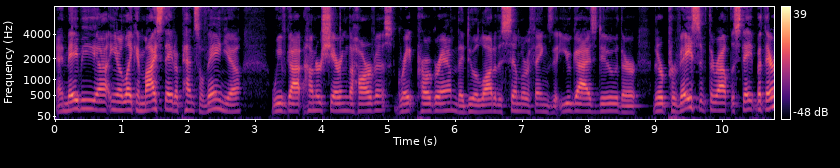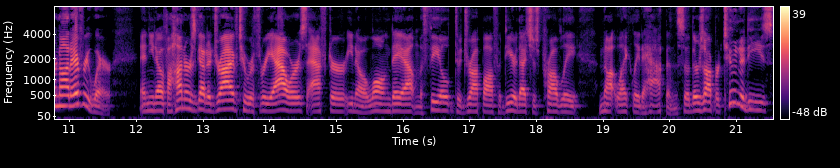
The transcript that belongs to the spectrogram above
And maybe uh, you know like in my state of pennsylvania We've got Hunters Sharing the Harvest, great program. They do a lot of the similar things that you guys do. They're they're pervasive throughout the state, but they're not everywhere. And you know, if a hunter's got to drive 2 or 3 hours after, you know, a long day out in the field to drop off a deer, that's just probably not likely to happen. So there's opportunities,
